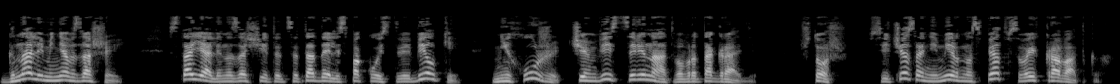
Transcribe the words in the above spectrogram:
гнали меня в зашей. Стояли на защите цитадели спокойствия белки не хуже, чем весь царинат во Вратограде. Что ж, Сейчас они мирно спят в своих кроватках.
